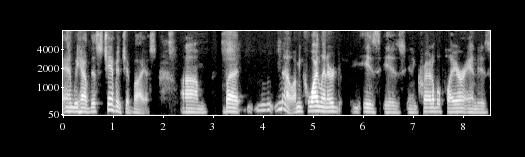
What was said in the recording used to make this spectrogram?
and we have this championship bias. Um, but no, I mean Kawhi Leonard is is an incredible player and is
